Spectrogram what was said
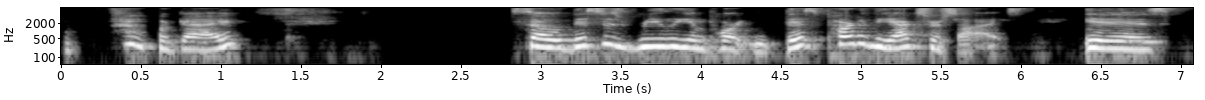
okay. So, this is really important. This part of the exercise is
